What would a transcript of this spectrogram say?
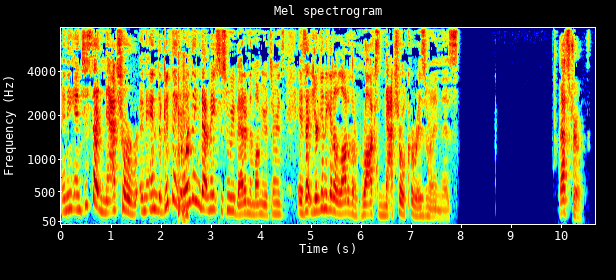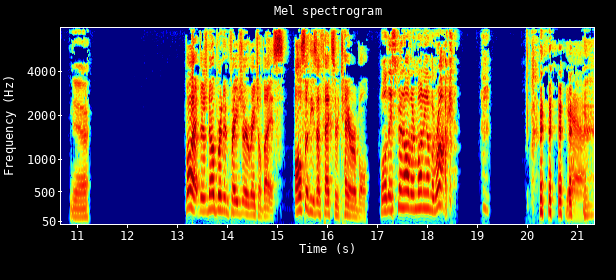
And he, and just that natural, and, and the good thing, the one thing that makes this movie better than The Mummy Returns is that you're gonna get a lot of The Rock's natural charisma in this. That's true. yeah. But there's no Brendan Fraser or Rachel Weisz. Also, these effects are terrible. Well, they spent all their money on The Rock. Yeah.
